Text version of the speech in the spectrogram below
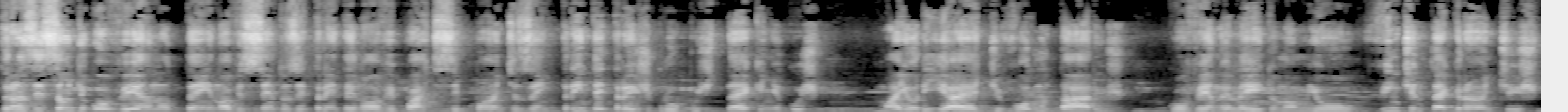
Transição de governo tem 939 participantes em 33 grupos técnicos, maioria é de voluntários. Governo eleito nomeou 20 integrantes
